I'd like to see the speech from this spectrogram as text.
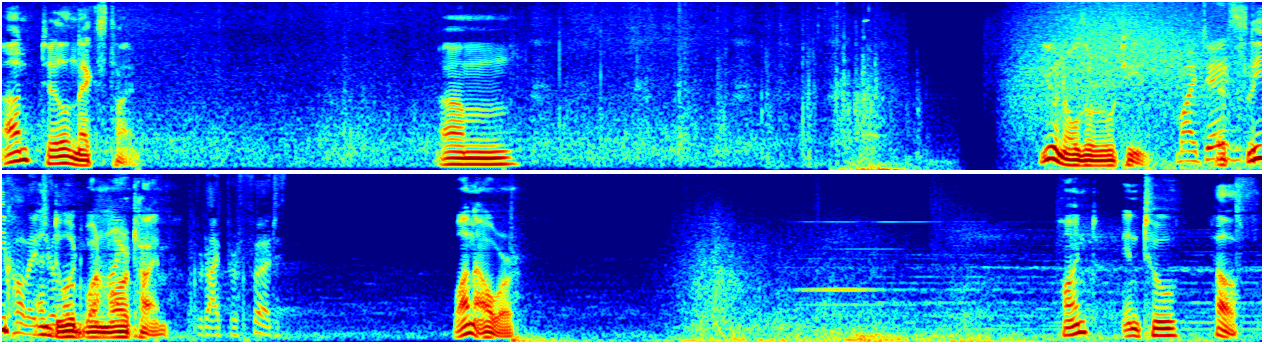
Until next time. Um. You know the routine. My days Let's at the sleep and do it one more behind me, time. But I prefer to One hour. Point into health.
